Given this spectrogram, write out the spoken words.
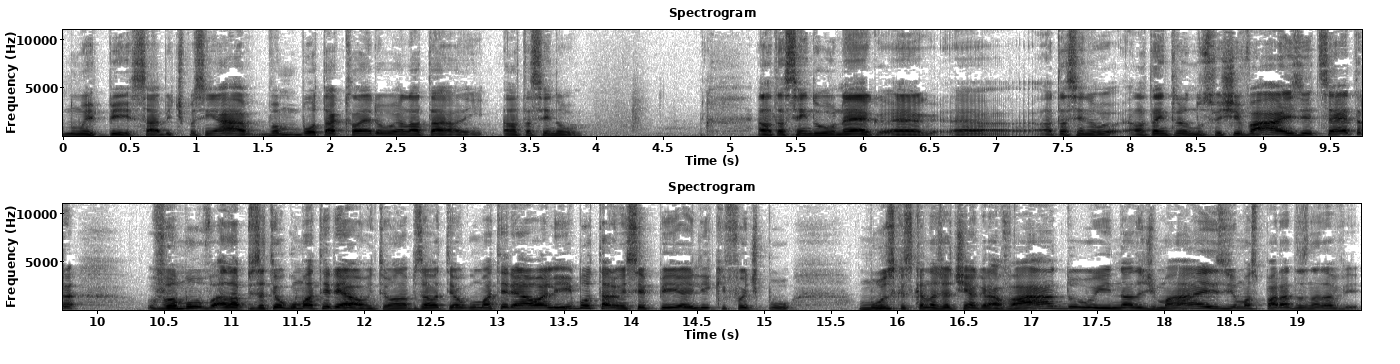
num EP, sabe? Tipo assim, ah, vamos botar Claro, ela tá, ela tá sendo ela tá sendo, né, é, é, ela tá sendo, ela tá entrando nos festivais, etc. Vamos, ela precisa ter algum material, então ela precisava ter algum material ali, e botaram esse EP ali que foi tipo músicas que ela já tinha gravado e nada demais e umas paradas nada a ver.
